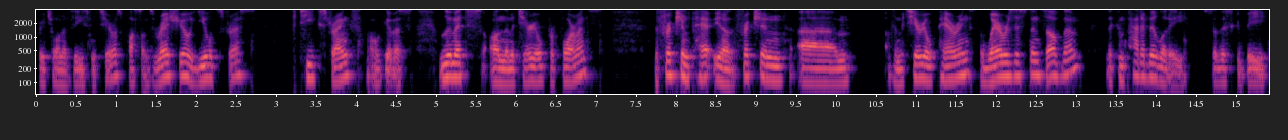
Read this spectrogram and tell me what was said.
for each one of these materials. Poisson's ratio, yield stress, fatigue strength. Will give us limits on the material performance the friction, you know, the friction um, of the material pairings, the wear resistance of them, the compatibility. So this could be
